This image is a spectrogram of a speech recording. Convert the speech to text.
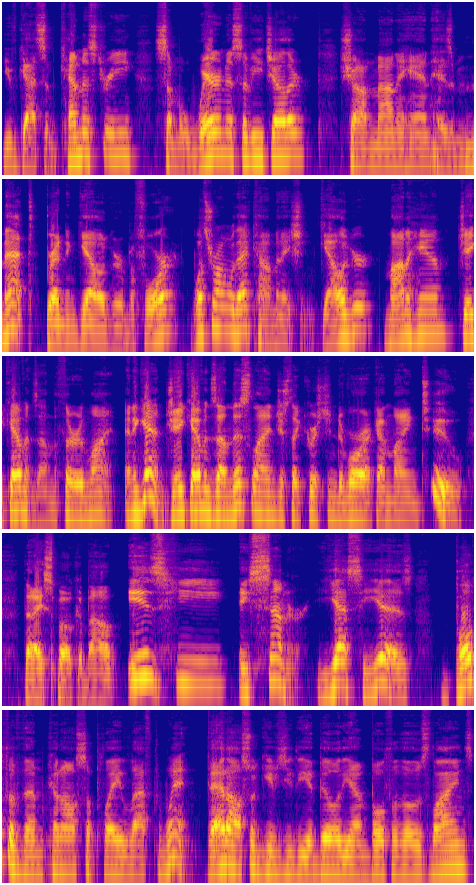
you've got some chemistry, some awareness of each other. Sean Monahan has met Brendan Gallagher before. What's wrong with that combination? Gallagher, Monahan, Jake Evans on the third line. And again, Jake Evans on this line, just like Christian Dvorak on line two that I spoke about. Is he a center? Yes, he is, both of them can also play left wing. That also gives you the ability on both of those lines.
